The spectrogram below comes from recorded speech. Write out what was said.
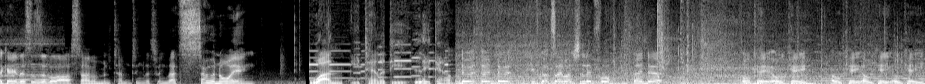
Okay, this is the last time I'm attempting this thing. That's so annoying. One eternity later. Don't do it, don't do it. You've got so much to live for. Don't do it. Okay, okay, okay, okay, okay.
